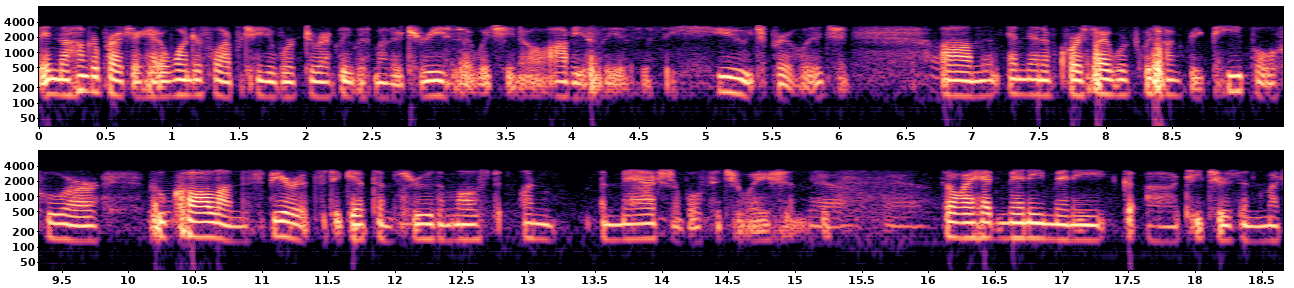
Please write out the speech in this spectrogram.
in the Hunger Project had a wonderful opportunity to work directly with Mother Teresa, which you know obviously is just a huge privilege. Oh, Um, and then of course I worked with hungry people who are who Mm-hmm. call on the spirits to get them through the most unimaginable situations. Yeah, yeah. So I had many, many uh, teachers and much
